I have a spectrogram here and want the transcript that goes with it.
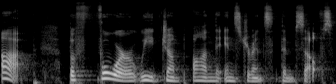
up before we jump on the instruments themselves.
